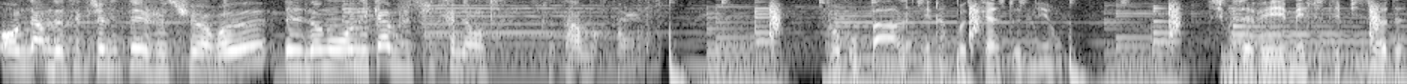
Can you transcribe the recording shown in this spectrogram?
En termes de sexualité, je suis heureux. Et dans mon handicap, je suis très bien aussi. C'est important. Faut qu'on parle est un podcast de Néon. Si vous avez aimé cet épisode,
